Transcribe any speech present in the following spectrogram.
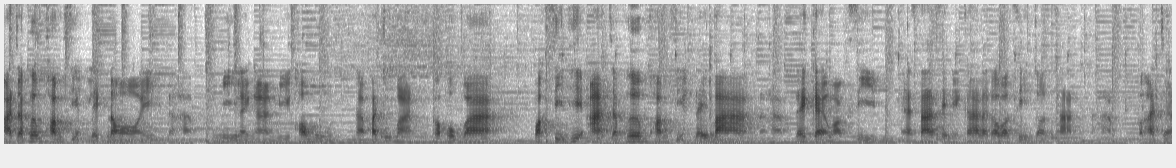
อาจจะเพิ่มความเสี่ยงเล็กน้อยนะครับ มีรายงานมีข้อมูลณปัจจุบันก็พบว่า วัคซีนที่อาจจะเพิ่มความเสี่ยงได้บ้างนะครับ ได้แก่วัคซีนแอสตราเซเนกาแล้วก็วัคซีนจอห์นสันนะครับ ก็อาจจะ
